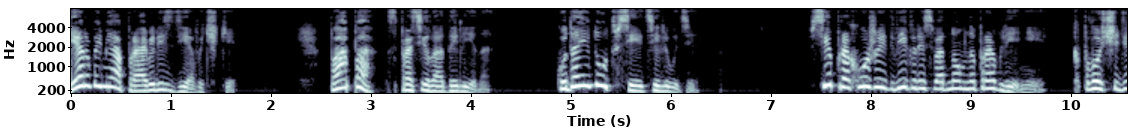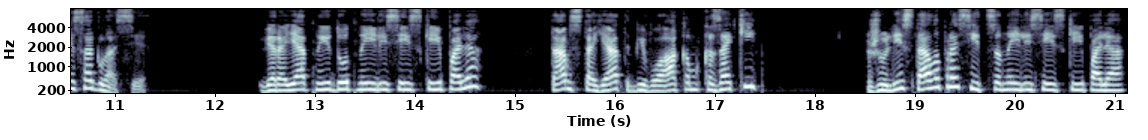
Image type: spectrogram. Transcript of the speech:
первыми оправились девочки. «Папа», — спросила Аделина, — «куда идут все эти люди?» Все прохожие двигались в одном направлении, к площади Согласия. Вероятно, идут на Елисейские поля. Там стоят бивуаком казаки. Жули стала проситься на Елисейские поля.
